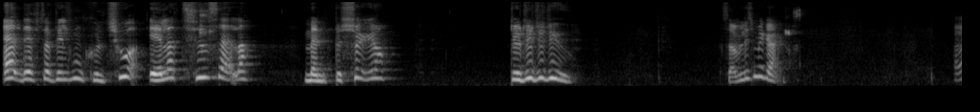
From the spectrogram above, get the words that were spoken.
alt efter hvilken kultur eller tidsalder man besøger. Du, du, du, du. Så er vi ligesom i gang. Mhm.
